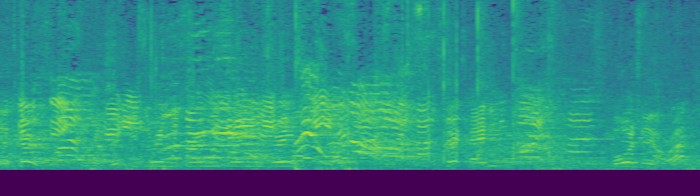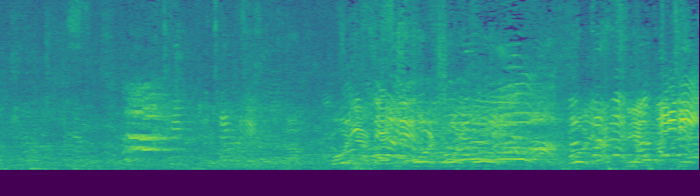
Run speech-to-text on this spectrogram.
Let's go. Use the ring, use the ring, use the ring, use the ring. Let's go, Katie. Forward now, right? Forward now, Katie. Forward, forward, forward. Forward, that's it, that's it.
